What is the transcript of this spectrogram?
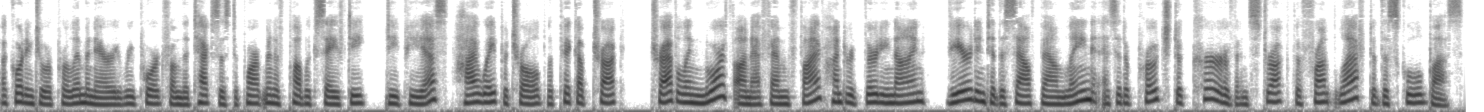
According to a preliminary report from the Texas Department of Public Safety, DPS Highway Patrol, the pickup truck, traveling north on FM 539, veered into the southbound lane as it approached a curve and struck the front left of the school bus.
